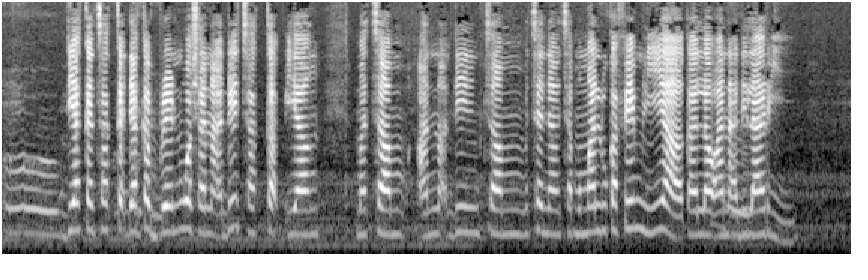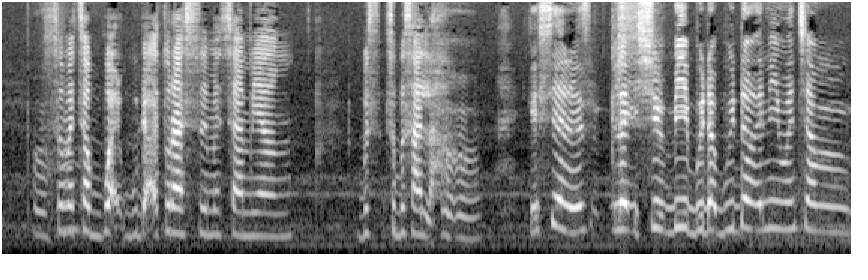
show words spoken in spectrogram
Oh Dia akan cakap dia akan brainwash anak dia cakap yang macam anak dia macam macam mana macam memalukan family lah kalau anak dia lari. So macam buat budak tu rasa macam yang bes- sebersalah. Uh-uh. Kesian Like should be budak-budak ni macam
